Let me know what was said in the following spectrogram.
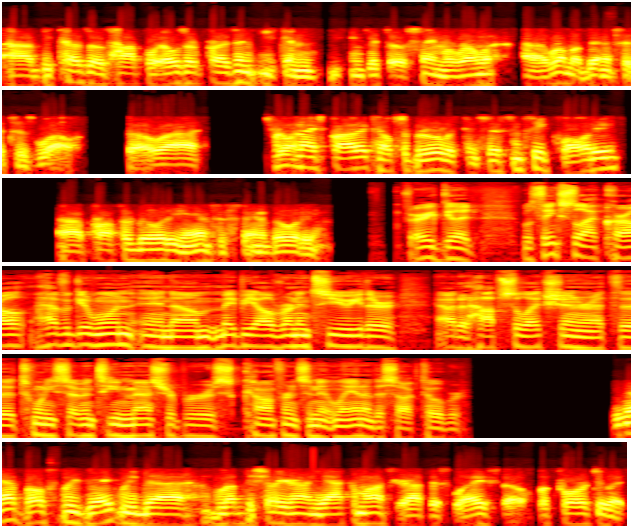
Uh, because those hop oils are present, you can you can get those same aroma uh, aroma benefits as well. So uh, it's a really nice product. Helps a brewer with consistency, quality, uh, profitability, and sustainability. Very good. Well, thanks a lot, Karl. Have a good one, and um, maybe I'll run into you either out at Hop Selection or at the 2017 Master Brewers Conference in Atlanta this October. Yeah, both would be great. We'd uh, love to show you around Yakima if you're out this way. So look forward to it.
